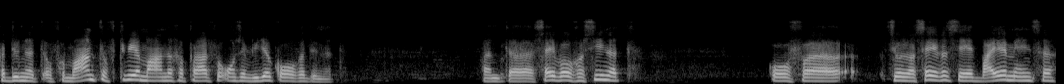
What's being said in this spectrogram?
gedoen het of 'n maand of 2 maande gepraat vir ons 'n video call gedoen het. Want uh sy wou gesien het of uh soos wat sy gesê het baie mense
